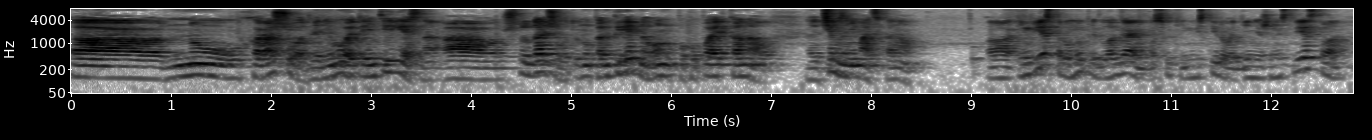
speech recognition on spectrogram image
А, ну, хорошо, для него это интересно. А что дальше? Вот, ну, конкретно он покупает канал. Э, чем занимается канал? А, инвестору мы предлагаем, по сути, инвестировать денежные средства –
